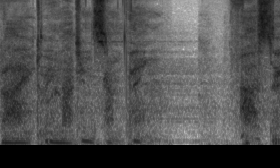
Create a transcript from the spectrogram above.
Try to imagine something faster.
